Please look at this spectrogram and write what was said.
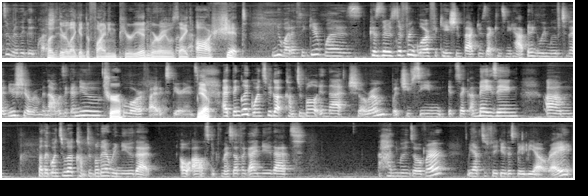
that's a really good question. was there like a defining period where it was like that. oh shit You know what? I think it was because there's different glorification factors that continued happening. We moved to that new showroom, and that was like a new True. glorified experience. Yep. I think like once we got comfortable in that showroom, which you've seen, it's like amazing. Um, but like once we got comfortable there, we knew that. Oh, I'll speak for myself. Like I knew that honeymoon's over. We have to figure this baby out, right?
